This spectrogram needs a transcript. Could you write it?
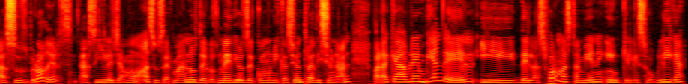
a sus brothers, así les llamó, a sus hermanos de los medios de comunicación tradicional, para que hablen bien de él y de las formas también en que les obliga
